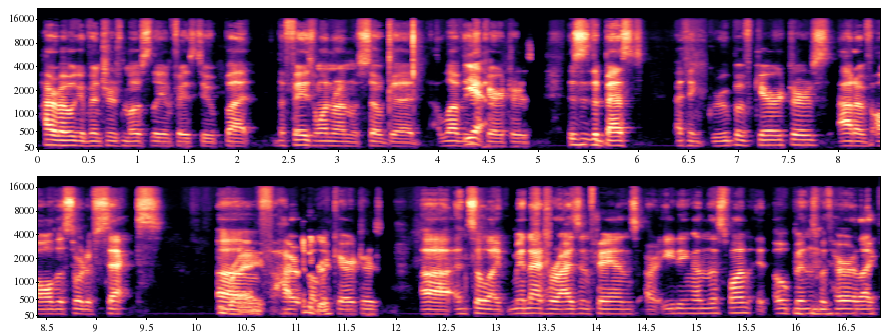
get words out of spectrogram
High Republic Adventures mostly in Phase Two, but the Phase One run was so good. I love these Yeah. characters. This is the best, I think, group of characters out of all the sort of sects of Right. High. Republic characters. Uh, and so, like Midnight Horizon fans are eating on this one. It opens Mhm. with her like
